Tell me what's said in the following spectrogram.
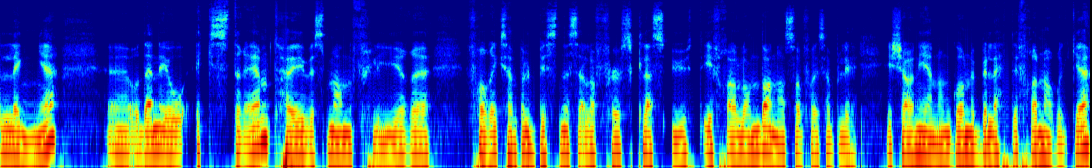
lenge. Og den er jo ekstremt høy hvis man flyr f.eks. business eller first class ut fra London. Altså f.eks. ikke har en gjennomgående billett fra Norge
